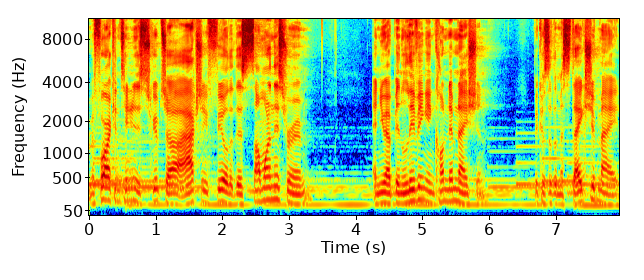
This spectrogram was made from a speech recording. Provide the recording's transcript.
Before I continue this scripture, I actually feel that there's someone in this room and you have been living in condemnation because of the mistakes you've made,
